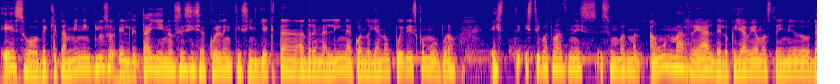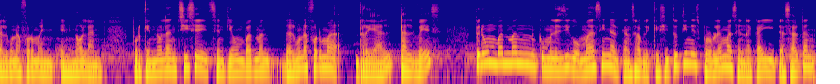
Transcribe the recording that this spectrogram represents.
eso, de que también incluso el detalle, no sé si se acuerdan que se inyecta adrenalina cuando ya no puede, es como, bro, este, este Batman es, es, un Batman aún más real de lo que ya habíamos tenido de alguna forma en, en Nolan, porque Nolan sí se sentía un Batman de alguna forma real, tal vez, pero un Batman, como les digo, más inalcanzable, que si tú tienes problemas en la calle y te asaltan,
